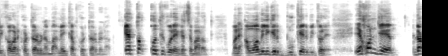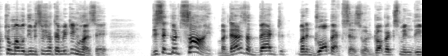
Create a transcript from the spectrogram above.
রিকভার করতে পারবে না বা মেকআপ করতে পারবে না। এত ক্ষতি করে গেছে ভারত। মানে আওয়ামী লীগের বুকের ভিতরে। এখন যে ডক্টর মাহমুদ ইউনুসের সাথে মিটিং হয়েছে this is a good sign but there is bad মানে drawbacks as well drawbacks mean the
